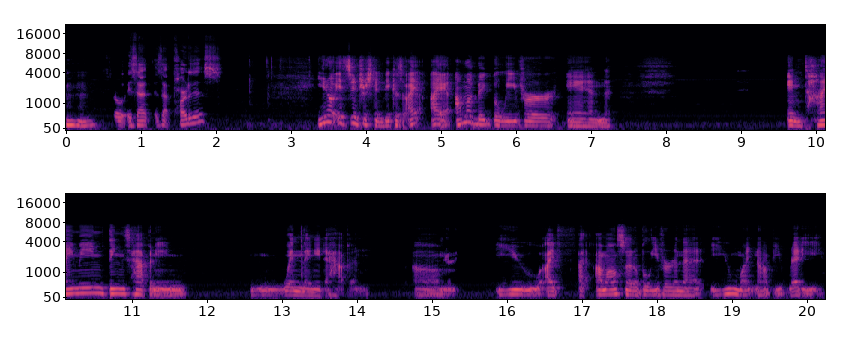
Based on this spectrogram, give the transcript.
Mm-hmm. So is that is that part of this? You know, it's interesting because I, I I'm a big believer in in timing things happening when they need to happen. Um, you, I, I'm also a believer in that you might not be ready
